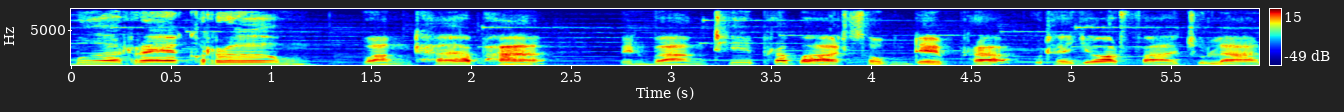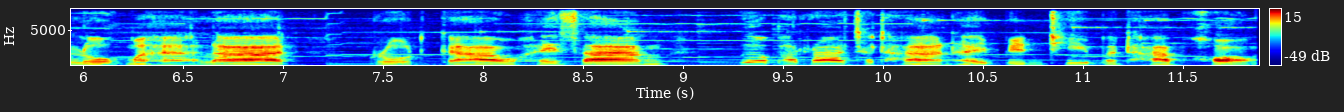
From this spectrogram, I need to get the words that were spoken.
เมื่อแรกเริ่ม วังท่าพระเป็นวังที่พระบาทสมเด็จพระพุทธยอดฟ้าจุฬาโลกมหาราช โปรดเกล้าให้สร้าง เพื่อพระราชทานให้เป็นที่ประทับของ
